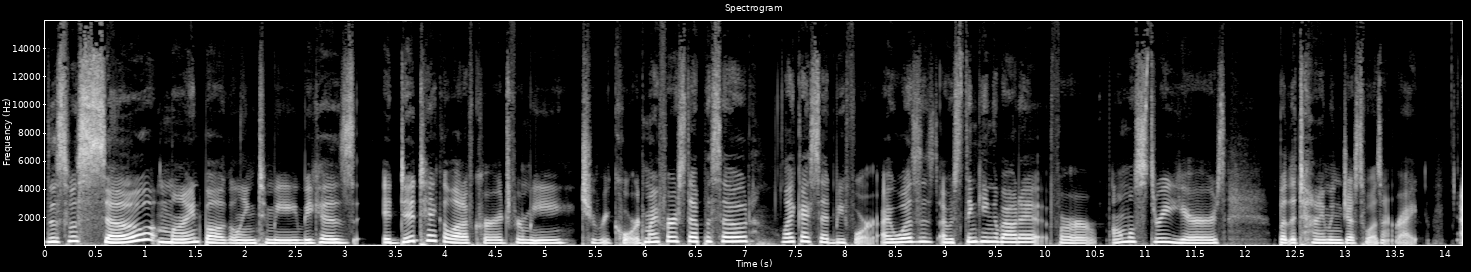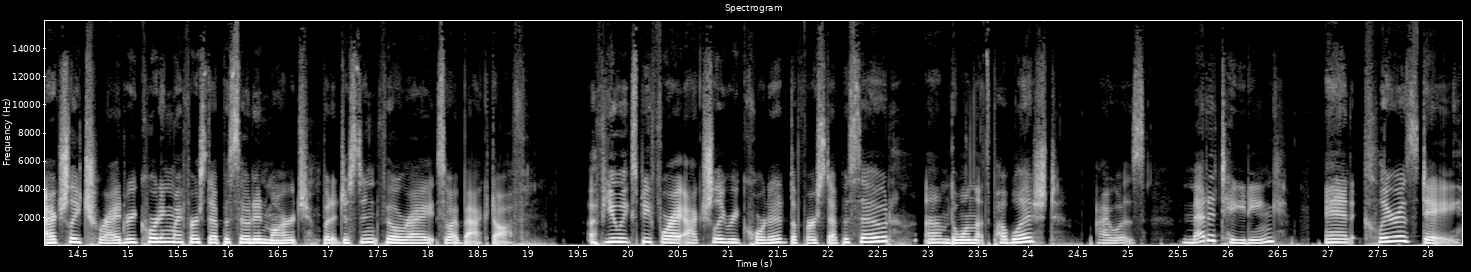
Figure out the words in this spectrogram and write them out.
This was so mind boggling to me because it did take a lot of courage for me to record my first episode. Like I said before, I was I was thinking about it for almost 3 years, but the timing just wasn't right. I actually tried recording my first episode in March, but it just didn't feel right, so I backed off. A few weeks before I actually recorded the first episode, um, the one that's published, I was meditating, and clear as day,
